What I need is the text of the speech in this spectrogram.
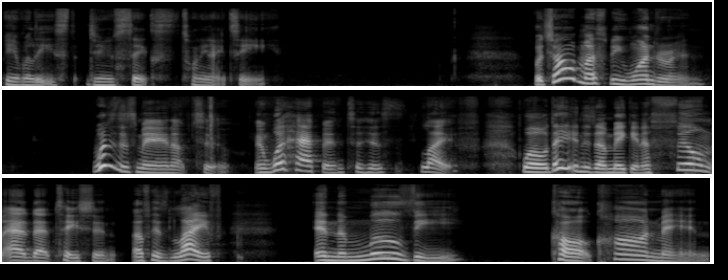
being released June 6, 2019? But y'all must be wondering what is this man up to? And what happened to his life? Well, they ended up making a film adaptation of his life in the movie called Con Man.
